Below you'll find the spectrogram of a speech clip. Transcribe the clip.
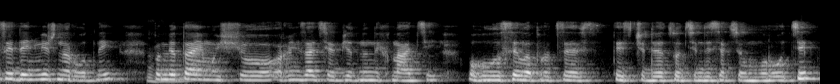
Цей день міжнародний. Пам'ятаємо, що Організація Об'єднаних Націй оголосила про це в 1977 році,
